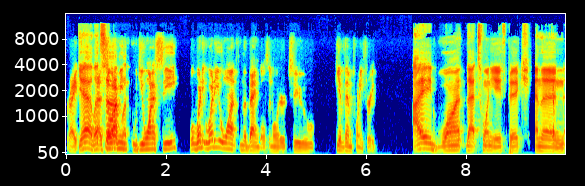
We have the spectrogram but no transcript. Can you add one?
right? Yeah, let's. So uh, I mean, do you want to see what do you, what do you want from the Bengals in order to give them 23? I'd want that 28th pick, and then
